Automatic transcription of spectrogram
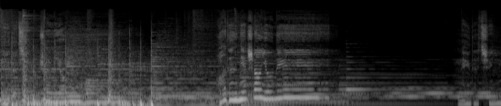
你的青春有我，我的年少有你，你的青。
